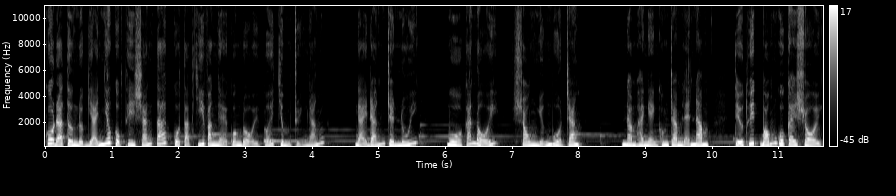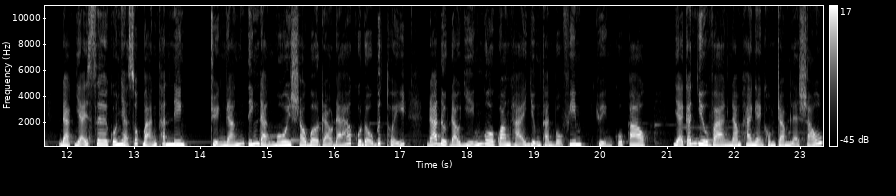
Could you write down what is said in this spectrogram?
Cô đã từng được giải nhất cuộc thi sáng tác của tạp chí Văn nghệ quân đội với chùm truyện ngắn Ngải đắng trên núi, Mùa cá nổi, Sông những mùa trăng. Năm 2005, tiểu thuyết Bóng của cây sồi đạt giải C của nhà xuất bản Thanh niên. Truyện ngắn Tiếng đàn môi sau bờ rào đá của Đỗ Bích Thủy đã được đạo diễn Ngô Quang Hải dựng thành bộ phim Chuyện của Pao, giải cánh diều vàng năm 2006.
